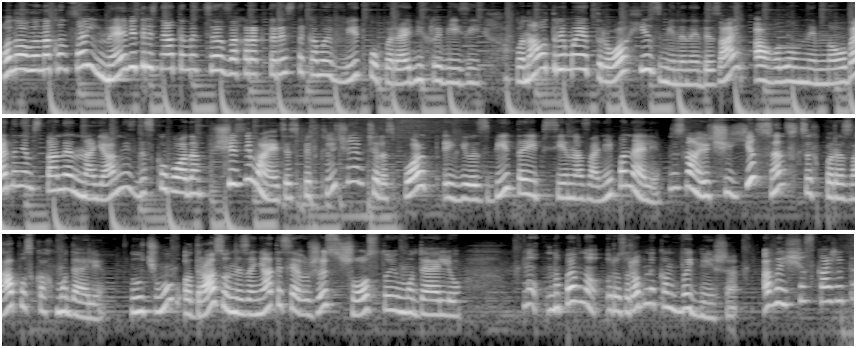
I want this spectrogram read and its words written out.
Оновлена консоль не відрізнятиметься за характеристиками від попередніх ревізій. Вона отримує трохи змінений дизайн, а головним нововведенням стане наявність дисковода, що знімається з підключенням через порт USB Type-C на задній панелі. Не знаю, чи є сенс в цих перезапусках моделі. Ну чому б одразу не зайнятися вже з шостою моделлю? Ну, напевно, розробникам видніше. А ви що скажете?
